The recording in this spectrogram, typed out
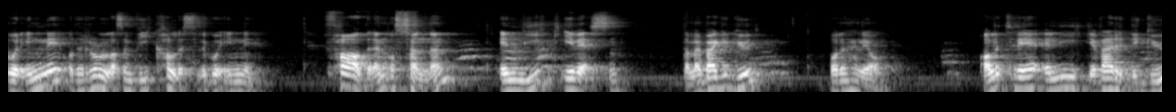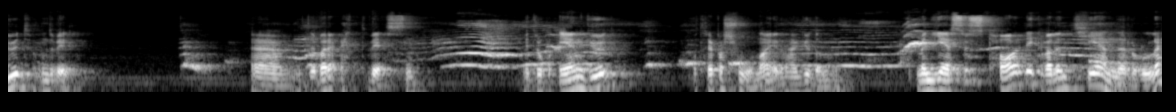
går inn i, og det er roller som vi kalles til å gå inn i. Faderen og Sønnen er lik i vesen. De er begge Gud og Den hellige ånd. Alle tre er like verdig Gud, om du vil. Eh, det er bare ett vesen. Vi tror på én Gud og tre personer i denne guddommen. Men Jesus tar likevel en tjenerrolle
